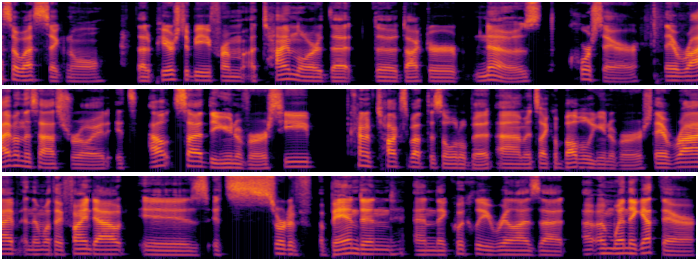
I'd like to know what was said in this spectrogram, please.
SOS signal that appears to be from a Time Lord that the Doctor knows, Corsair. They arrive on this asteroid. It's outside the universe. He kind of talks about this a little bit. Um, it's like a bubble universe. They arrive, and then what they find out is it's sort of abandoned, and they quickly realize that. Uh, and when they get there,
